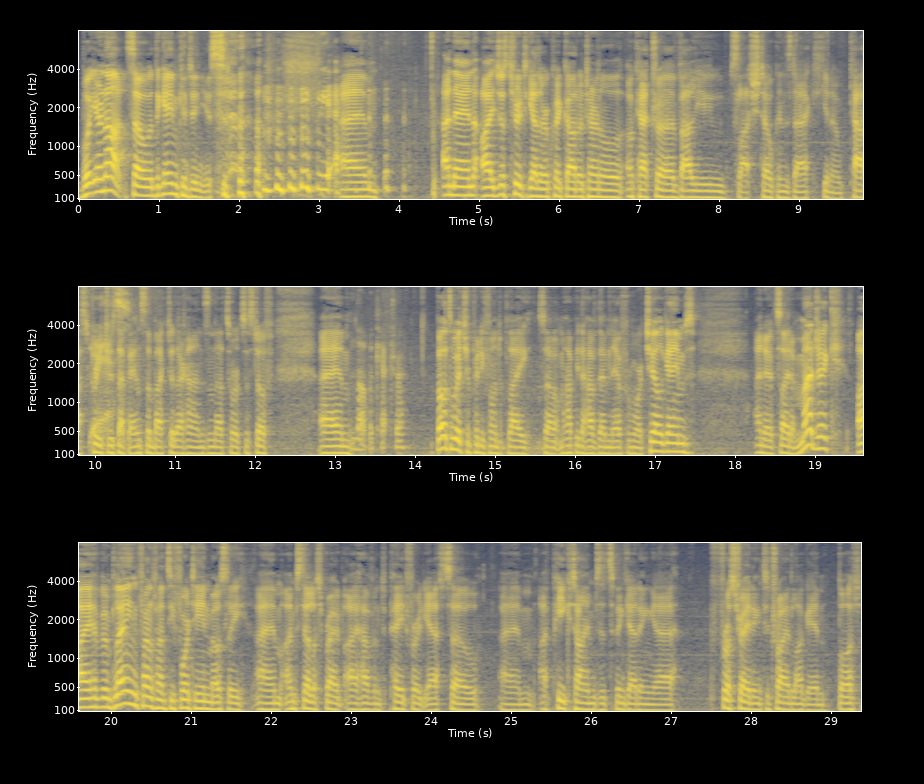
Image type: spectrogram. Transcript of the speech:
But you're not, so the game continues. yeah. Um, and then I just threw together a quick God Eternal Oketra value slash tokens deck. You know, cast creatures Yes. that bounce them back to their hands and that sorts of stuff. Um, Love Oketra. both of which are pretty fun to play. So I'm happy to have them now for more chill games. And outside of Magic, I have been playing Final Fantasy XIV mostly. Um, I'm still a sprout. I haven't paid for it yet, so um, at peak times, it's been getting uh, frustrating to try and log in. But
